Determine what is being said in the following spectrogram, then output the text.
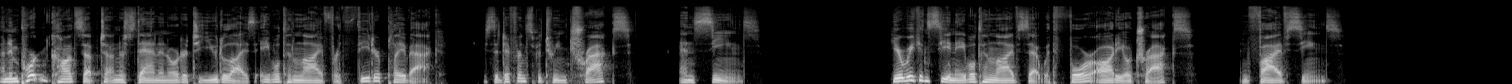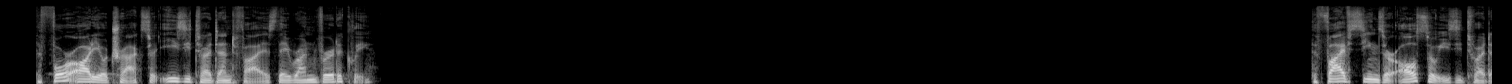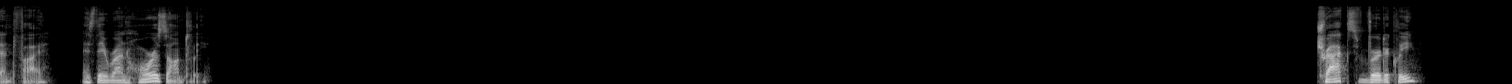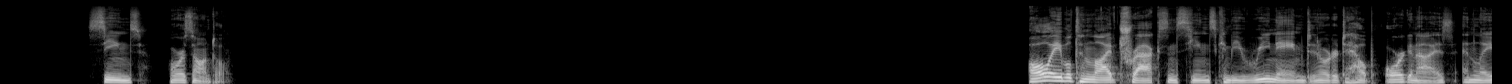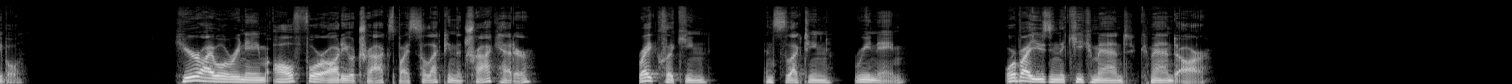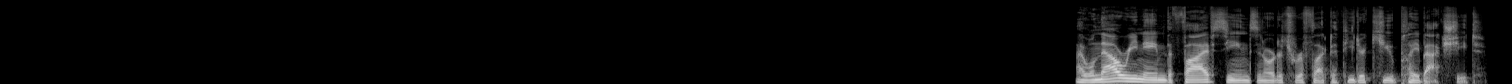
An important concept to understand in order to utilize Ableton Live for theater playback is the difference between tracks and scenes. Here we can see an Ableton Live set with four audio tracks and five scenes. The four audio tracks are easy to identify as they run vertically. The five scenes are also easy to identify as they run horizontally. Tracks vertically, scenes horizontal. All Ableton Live tracks and scenes can be renamed in order to help organize and label. Here I will rename all four audio tracks by selecting the track header, right-clicking, and selecting Rename, or by using the key command Command I will now rename the five scenes in order to reflect a Theater Cue playback sheet.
